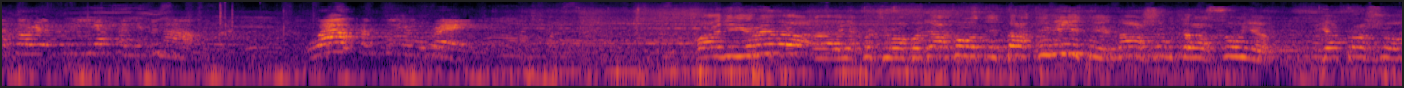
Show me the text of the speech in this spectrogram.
которые приехали к нам. Welcome to Ukraine. Пані Ірина, е, я хочу вам подякувати та квіти нашим красуням. Я прошу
